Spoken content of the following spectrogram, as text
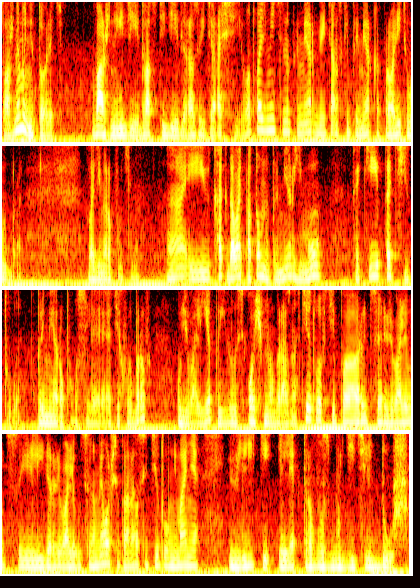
должны мониторить важные идеи, 20 идей для развития России. Вот возьмите, например, гаитянский пример, как проводить выборы Владимира Путина. Да, и как давать потом, например, ему какие-то титулы. К примеру, после этих выборов – у Дювалье появилось очень много разных титулов, типа рыцарь революции, лидер революции. Но мне больше всего понравился титул, внимание, великий электровозбудитель душ.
